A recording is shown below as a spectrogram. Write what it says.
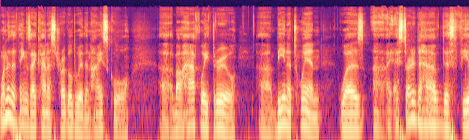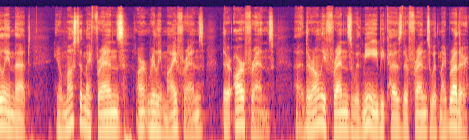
one of the things I kind of struggled with in high school, uh, about halfway through, uh, being a twin, was uh, I, I started to have this feeling that, you know, most of my friends aren't really my friends, they're our friends. Uh, they're only friends with me because they're friends with my brother.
